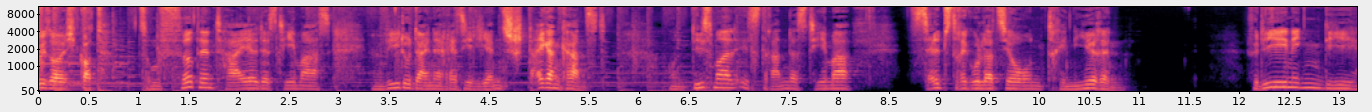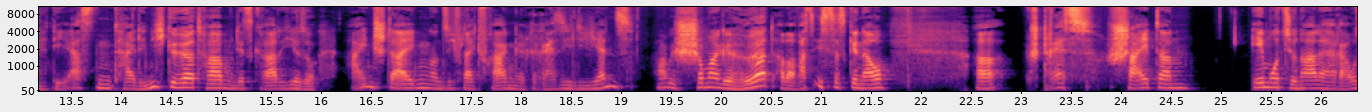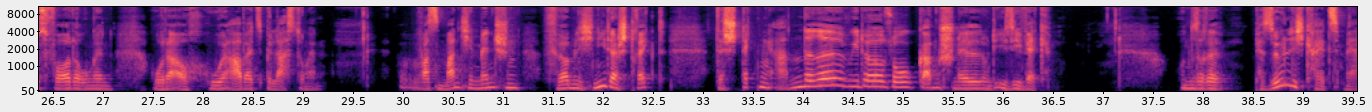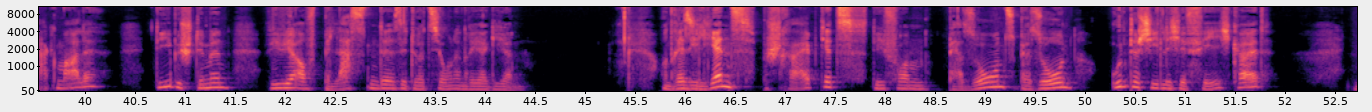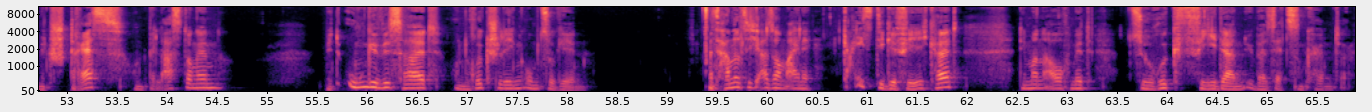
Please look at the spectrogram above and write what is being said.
Grüße euch Gott zum vierten Teil des Themas, wie du deine Resilienz steigern kannst. Und diesmal ist dran das Thema Selbstregulation trainieren. Für diejenigen, die die ersten Teile nicht gehört haben und jetzt gerade hier so einsteigen und sich vielleicht fragen, Resilienz habe ich schon mal gehört, aber was ist das genau? Äh, Stress, Scheitern, emotionale Herausforderungen oder auch hohe Arbeitsbelastungen was manche Menschen förmlich niederstreckt, das stecken andere wieder so ganz schnell und easy weg. Unsere Persönlichkeitsmerkmale, die bestimmen, wie wir auf belastende Situationen reagieren. Und Resilienz beschreibt jetzt die von Person zu Person unterschiedliche Fähigkeit, mit Stress und Belastungen, mit Ungewissheit und Rückschlägen umzugehen. Es handelt sich also um eine geistige Fähigkeit, die man auch mit zurückfedern übersetzen könnte.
